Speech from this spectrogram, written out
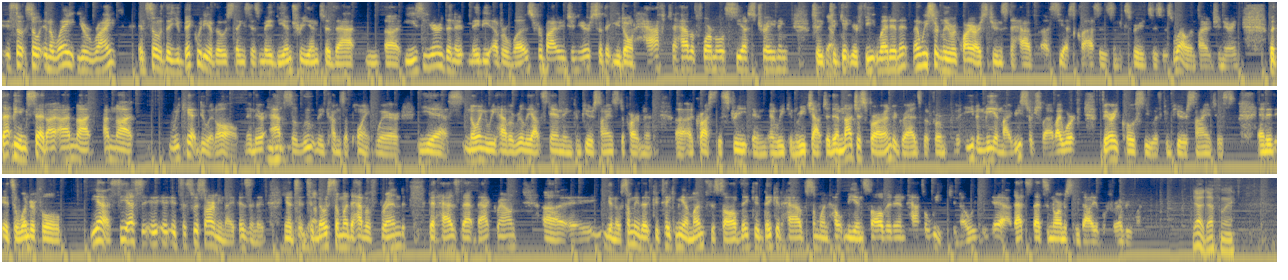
so so in a way, you're right, and so the ubiquity of those things has made the entry into that uh, easier than it maybe ever was for bioengineers so that you don't have to have a formal CS training to, yeah. to get your feet wet in it. And we certainly require our students to have uh, CS classes and experiences as well in bioengineering. But that being said, I, I'm not, I'm not we can't do it all. And there mm-hmm. absolutely comes a point where, yes, knowing we have a really outstanding computer science department uh, across the street and, and we can reach out to them, not just for our undergrads, but for even me in my research lab. I work very closely with computer scientists, and it, it's a wonderful yeah, CS, it, it's a Swiss Army knife, isn't it? You know, to, to know someone, to have a friend that has that background, uh, you know, something that could take me a month to solve, they could they could have someone help me and solve it in half a week. You know, yeah, that's that's enormously valuable for everyone. Yeah, definitely.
